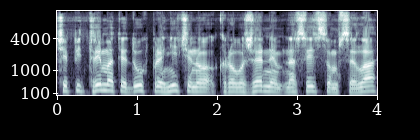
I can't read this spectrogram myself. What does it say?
Чи підтримати дух пригніченого кровожерним насильством села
